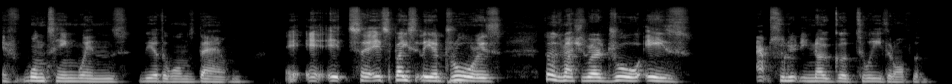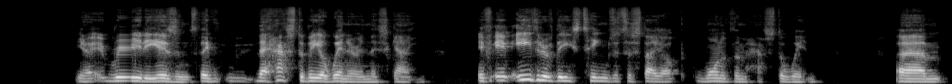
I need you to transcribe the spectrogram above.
If one team wins, the other one's down. It, it, it's it's basically a draw is those matches where a draw is absolutely no good to either of them. You know, it really isn't. They there has to be a winner in this game. If if either of these teams are to stay up, one of them has to win. Um,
